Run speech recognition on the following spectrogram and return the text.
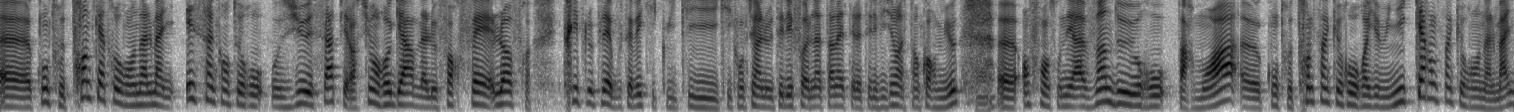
euh, contre 34 euros en Allemagne et 50 euros aux USA. Puis alors si on regarde là le forfait, l'offre triple play, vous savez qui, qui, qui contient le téléphone, l'internet et la télévision, là c'est encore mieux. Euh, en France, on est à 22 euros par mois euh, contre 35 euros au Royaume-Uni, 45 euros en Allemagne,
